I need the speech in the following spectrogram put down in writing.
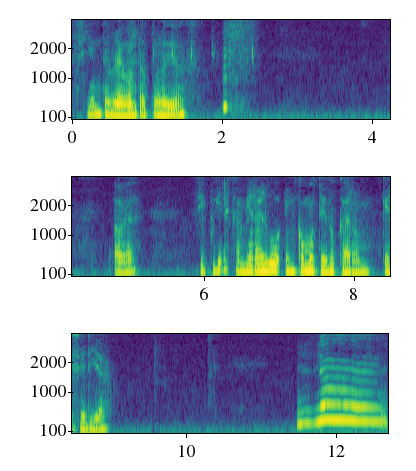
Siguiente pregunta, por Dios. A ver. Si pudieras cambiar algo en cómo te educaron, ¿qué sería? No.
